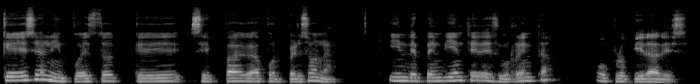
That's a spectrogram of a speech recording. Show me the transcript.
que es el impuesto que se paga por persona, independiente de su renta o propiedades.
